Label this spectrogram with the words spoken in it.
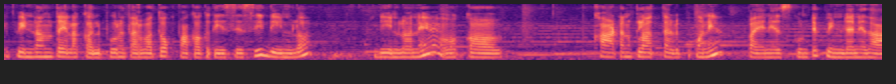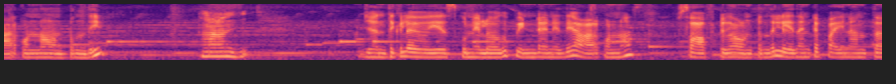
ఈ పిండి అంతా ఇలా కలుపుకున్న తర్వాత ఒక పక్కకు తీసేసి దీనిలో దీనిలోనే ఒక కాటన్ క్లాత్ తడుపుకొని పైన వేసుకుంటే పిండి అనేది ఆరకుండా ఉంటుంది. మనం జంతికలు వేసుకునేలోగా పిండి అనేది ఆరకుండా సాఫ్ట్గా ఉంటుంది. లేదంటే పైన అంతా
